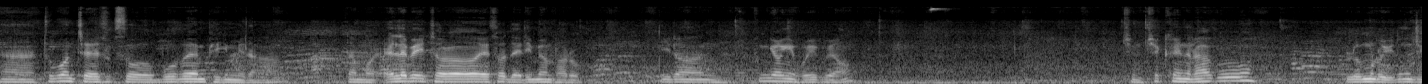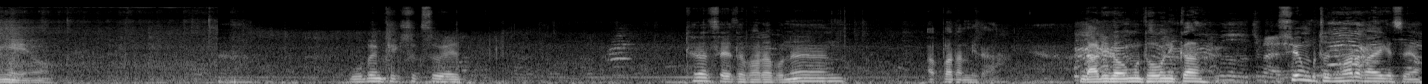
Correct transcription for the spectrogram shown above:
아, 두 번째 숙소 모벤픽입니다. 일단 뭐 엘리베이터에서 내리면 바로 이런 풍경이 보이고요. 지금 체크인을 하고 룸으로 이동 중이에요. 아, 모벤픽 숙소의 테라스에서 바라보는 앞바다입니다. 날이 너무 더우니까 수영부터 좀 하러 가야겠어요.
